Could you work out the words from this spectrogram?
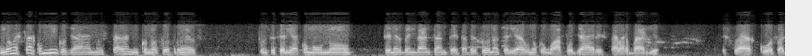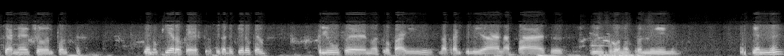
no está conmigo, ya no está ni con nosotros, entonces sería como uno tener venganza ante esta persona, sería uno como apoyar esta barbarie esta cosa que han hecho, entonces yo no quiero que esto, fíjate, quiero que el triunfe en nuestro país, la tranquilidad, la paz, el triunfo con nuestros niños, ¿entiendes?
